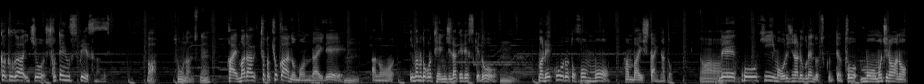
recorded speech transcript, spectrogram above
角が一応書店スペースなんですよ。あそうなんですね。はい。まだちょっと許可の問題で、うん。あの今のところ展示だけですけど、うん。まあ、レコードと本も販売したいなとでコーヒーもオリジナルブレンド作ってともうもちろんあの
